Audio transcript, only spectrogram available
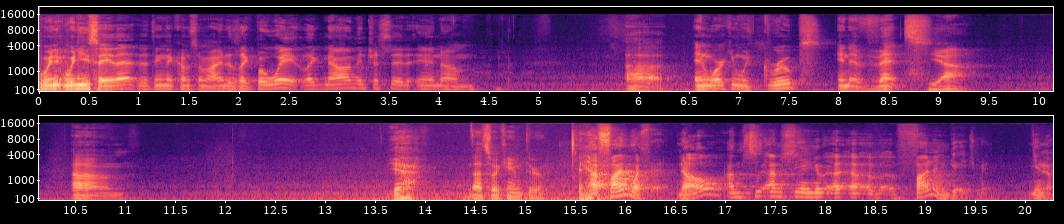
When, when you say that, the thing that comes to mind is like, but wait, like now I'm interested in um, uh, in working with groups in events. Yeah. Um, yeah, that's what came through. and have fun with it. No, I'm s- I'm seeing a, a, a, a fun engagement. You know,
